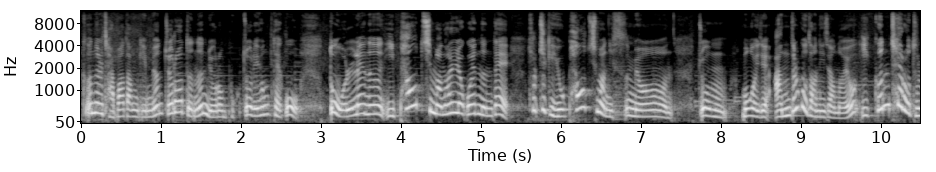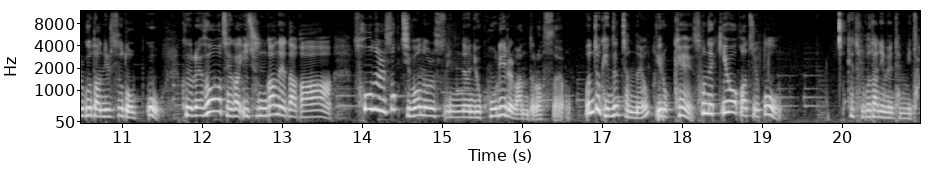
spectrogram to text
끈을 잡아당기면 줄어드는 이런 복조리 형태고 또 원래는 이 파우치만 하려고 했는데 솔직히 이 파우치만 있으면 좀 뭔가 이제 안 들고 다니잖아요? 이 끈채로 들고 다닐 수도 없고 그래서 제가 이 중간에다가 손을 쏙 집어넣을 수 있는 이 고리를 만들었어요. 완전 괜찮지 않나요? 이렇게 손에 끼워가지고 이렇게 들고 다니면 됩니다.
